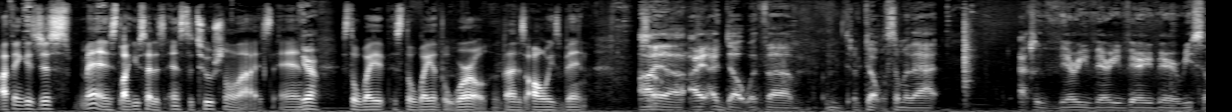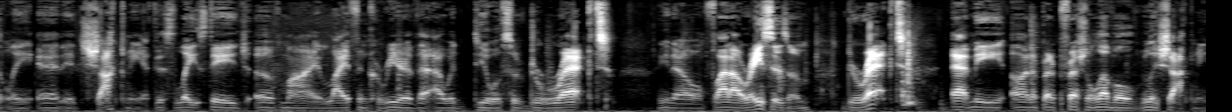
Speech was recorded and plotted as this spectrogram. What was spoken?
I think it's just man. It's like you said. It's institutionalized, and Yeah. it's the way. It's the way of the world that has always been. I, uh, I I dealt with um, I've dealt with some of that actually very very very very recently, and it shocked me at this late stage of my life and career that I would deal with sort of direct, you know, flat out racism direct at me on a, a professional level. Really shocked me.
